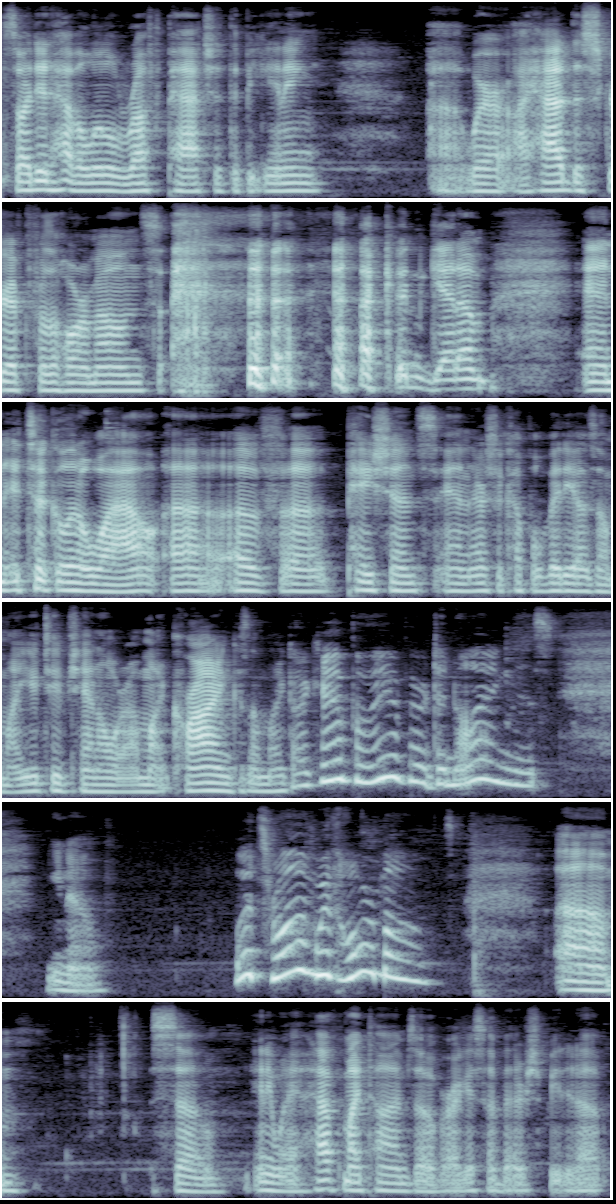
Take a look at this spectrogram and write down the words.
So I did have a little rough patch at the beginning uh, where I had the script for the hormones. I couldn't get them. And it took a little while uh, of uh, patience. And there's a couple videos on my YouTube channel where I'm like crying because I'm like, I can't believe they're denying this. You know, what's wrong with hormones? Um, so anyway, half my time's over. I guess I better speed it up.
